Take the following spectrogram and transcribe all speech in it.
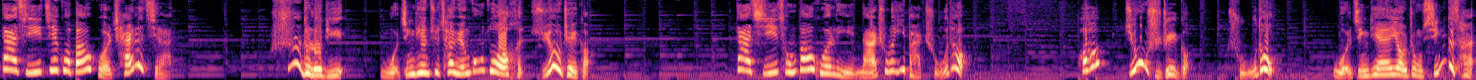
大奇接过包裹，拆了起来。是的，乐迪，我今天去菜园工作，很需要这个。大奇从包裹里拿出了一把锄头。是这个锄头，我今天要种新的菜。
